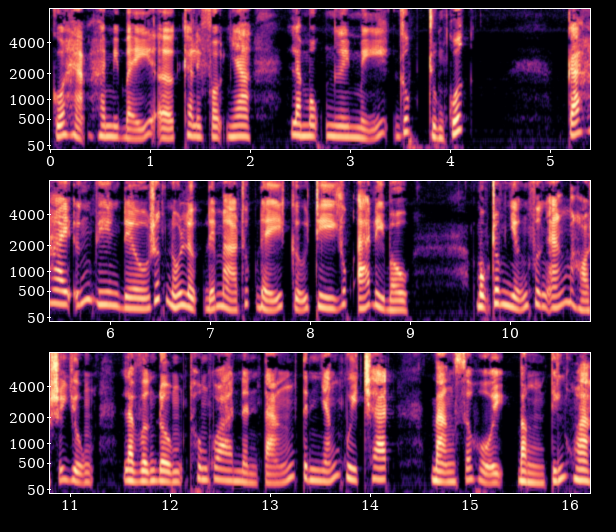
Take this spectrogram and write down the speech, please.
của hạt 27 ở California là một người Mỹ gốc Trung Quốc. Cả hai ứng viên đều rất nỗ lực để mà thúc đẩy cử tri gốc Á đi bầu. Một trong những phương án mà họ sử dụng là vận động thông qua nền tảng tin nhắn WeChat, mạng xã hội bằng tiếng Hoa.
